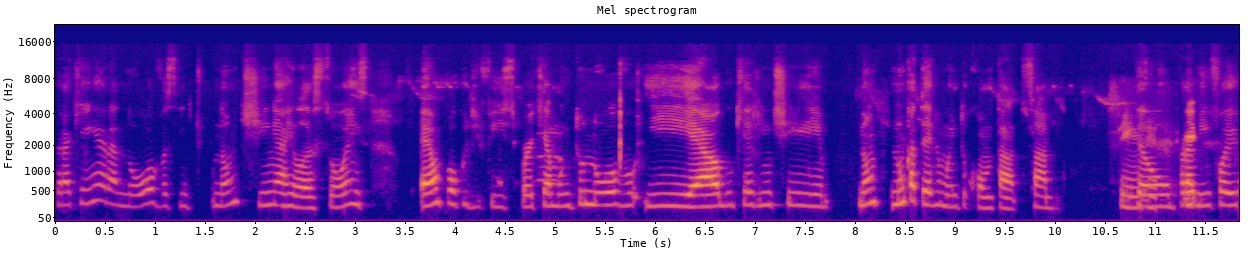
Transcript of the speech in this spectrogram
para quem era novo, assim, tipo, não tinha relações, é um pouco difícil, porque é muito novo e é algo que a gente não, nunca teve muito contato, sabe? Sim. Então, para E- mim foi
